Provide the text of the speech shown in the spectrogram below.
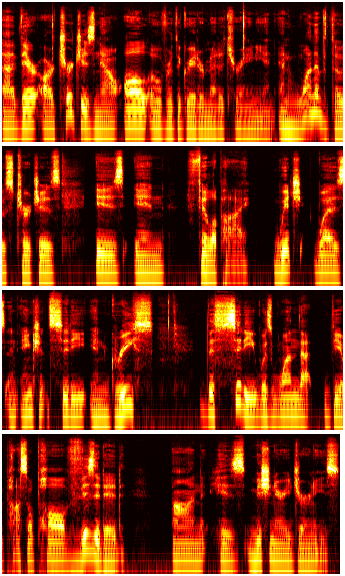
uh, there are churches now all over the greater Mediterranean. And one of those churches is in Philippi, which was an ancient city in Greece. This city was one that the Apostle Paul visited on his missionary journeys.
